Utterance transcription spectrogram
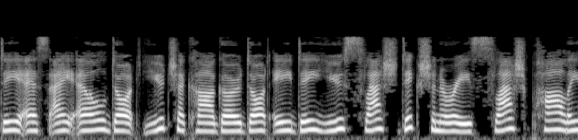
dsal.uchicago.edu dictionaries Pali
